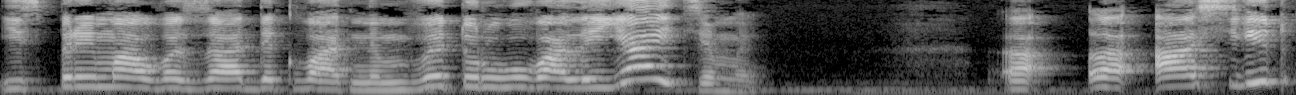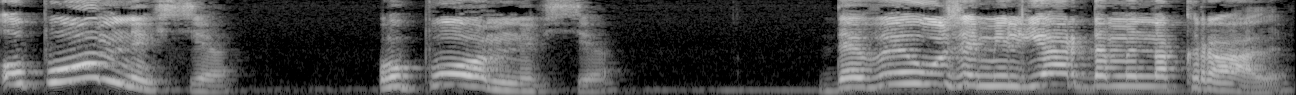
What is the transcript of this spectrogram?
і сприймав вас за адекватним, ви торгували яйцями, а, а, а світ опомнився, опомнився, де ви уже мільярдами накрали.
